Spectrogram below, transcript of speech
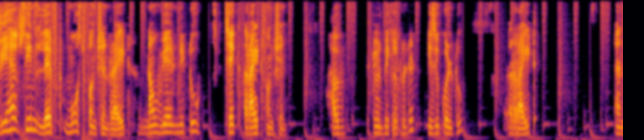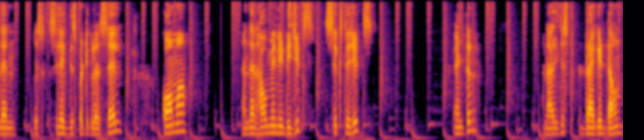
we have seen left most function right? Now we need to check right function. How it will be calculated? Is equal to right. And then just select this particular cell comma and then how many digits? Six digits. Enter. And I'll just drag it down.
